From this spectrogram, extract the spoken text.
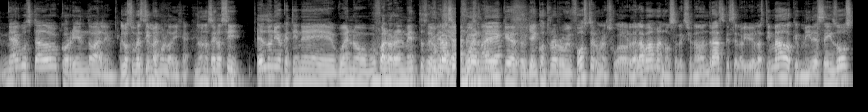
me ha gustado corriendo Allen. Lo subestiman. Como lo dije. No, no. Pero sí, es lo único que tiene bueno Búfalo realmente. Su Y un brazo no fuerte que ya encontró a Robin Foster, un exjugador de Alabama, no seleccionado en draft, que se lo vivió lastimado, que mide 6'2,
